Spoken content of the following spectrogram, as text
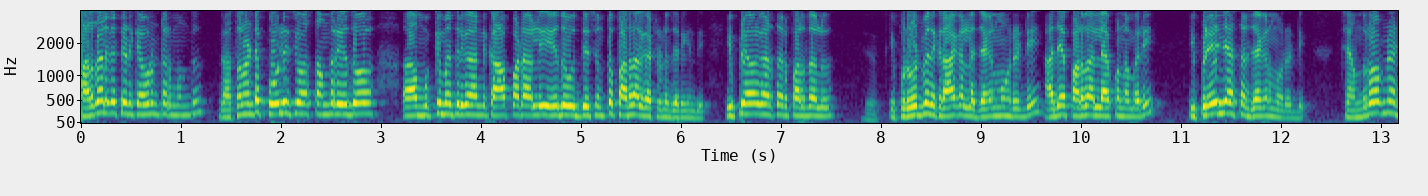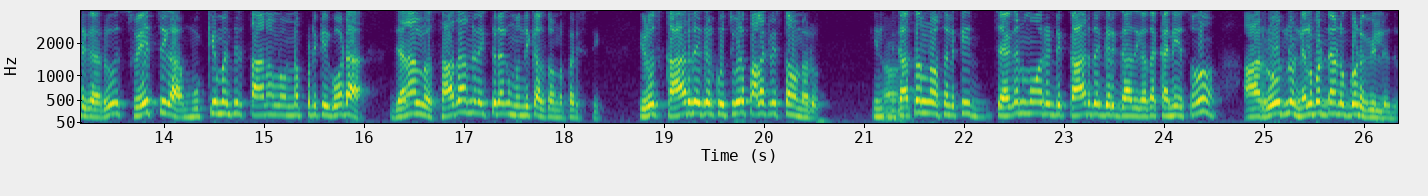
పరదాలు కట్టడానికి ఎవరుంటారు ముందు? గతంలో అంటే పోలీసు వ్యవస్థ అందరూ ఏదో ముఖ్యమంత్రి గారిని కాపాడాలి ఏదో ఉద్దేశంతో పరదాలు కట్టడం జరిగింది. ఇప్పుడు ఎవరు కడతారు పరదాలు? ఇప్పుడు రోడ్డు మీదకి రాగలరా జగన్మోహన్ రెడ్డి? అదే పరదాలు లేకుండా మరి? ఇప్పుడు ఏం చేస్తారు జగన్మోహన్ రెడ్డి? చంద్రబాబు నాయుడు గారు స్వేచ్ఛగా ముఖ్యమంత్రి స్థానంలో ఉన్నప్పటికీ కూడా జనాల్లో సాధారణ వ్యక్తులకు ముందుకెళ్తా పరిస్థితి. ఈరోజు కారు దగ్గరకు వచ్చి కూడా పలకరిస్తా ఉన్నారు. గతంలో అసలుకి జగన్మోహన్ రెడ్డి కారు దగ్గరికి కాదు కదా కనీసం ఆ రోడ్లో నిలబడడానికి కూడా వీల్లేదు.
